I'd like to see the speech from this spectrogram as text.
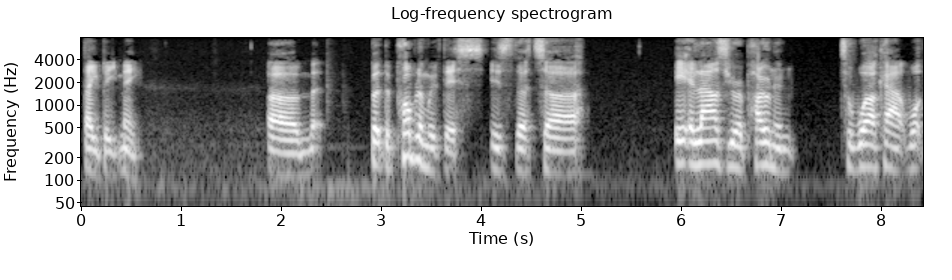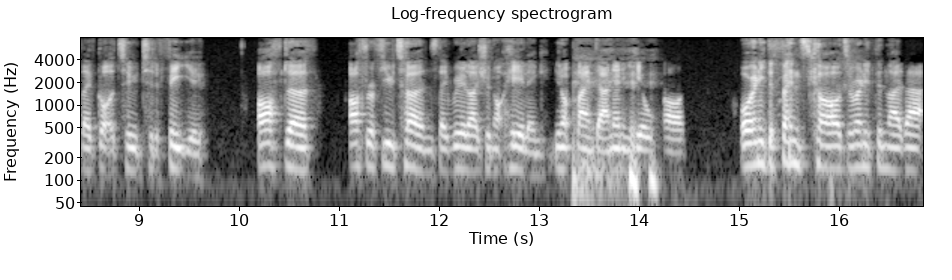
they beat me. Um, but the problem with this is that uh, it allows your opponent to work out what they've got to do to defeat you. After after a few turns, they realise you're not healing. You're not playing down any heal card or any defense cards or anything like that.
